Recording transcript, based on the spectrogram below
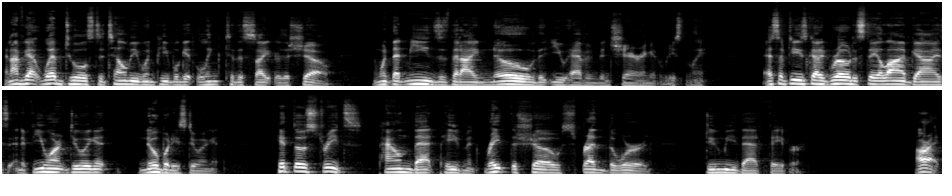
and I've got web tools to tell me when people get linked to the site or the show. And what that means is that I know that you haven't been sharing it recently. SFD's got to grow to stay alive, guys, and if you aren't doing it, Nobody's doing it. Hit those streets, pound that pavement, rate the show, spread the word. Do me that favor. All right,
